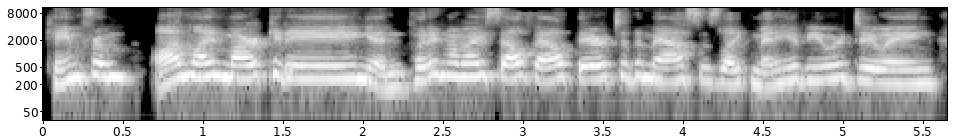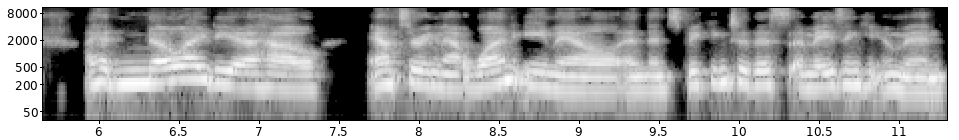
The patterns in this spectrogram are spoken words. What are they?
came from online marketing and putting myself out there to the masses, like many of you are doing. I had no idea how answering that one email and then speaking to this amazing human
